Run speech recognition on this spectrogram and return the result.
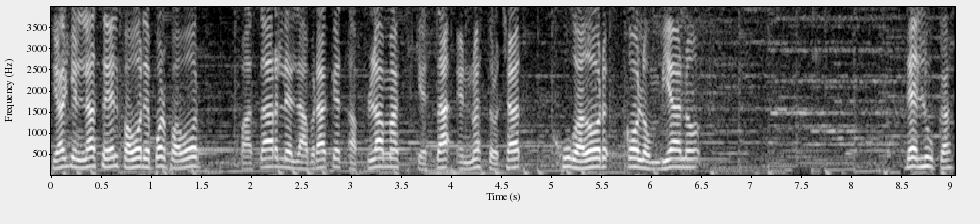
Si alguien le hace el favor de por favor pasarle la bracket a Flamax que está en nuestro chat, jugador colombiano de Lucas.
